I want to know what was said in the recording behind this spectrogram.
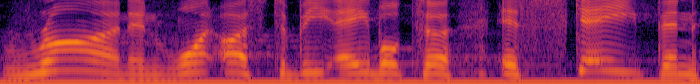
run and want us to be able to escape. And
